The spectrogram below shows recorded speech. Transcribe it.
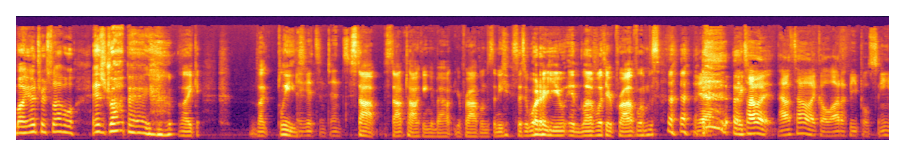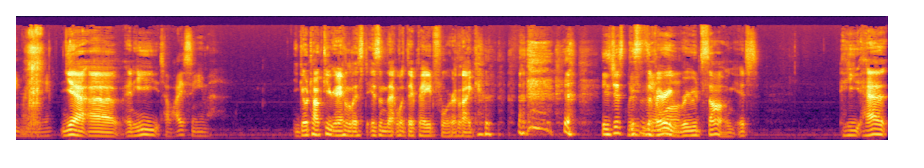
"My interest level is dropping!" like, like please It gets intense. stop stop talking about your problems and he says what are you in love with your problems Yeah, like, that's how it. That's how like a lot of people seem. Really, yeah uh and he that's how I seem. You go talk to your analyst isn't that what they're paid for? Like he's just this is a very alone. rude song. It's he has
